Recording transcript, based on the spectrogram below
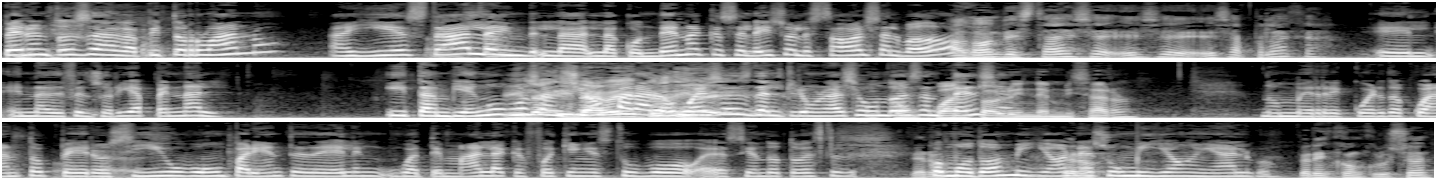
Pero entonces, Agapito Ruano, allí está, La, la- la condena que se le hizo al Estado de El Salvador ¿A dónde está ese, ese, esa placa? el- en la Defensoría Penal. Y también hubo Y la- y la sanción para los jueces del Tribunal Segundo de ¿Con cuánto Sentencia. lo indemnizaron? No me recuerdo cuánto, pero sí hubo un pariente de él en Guatemala que fue quien estuvo haciendo todo esto, Pero- como dos millones, pero- un millón y algo. Pero en conclusión,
